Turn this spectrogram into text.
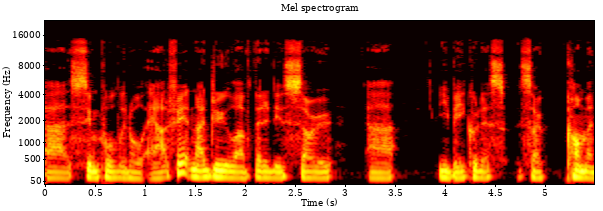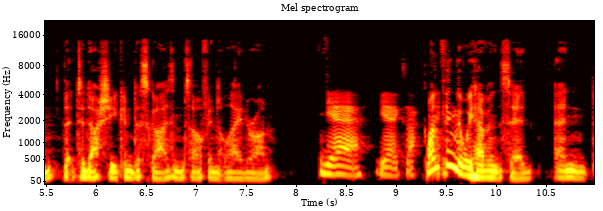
uh, simple little outfit, and I do love that it is so uh, ubiquitous, so common that Tadashi can disguise himself in it later on. yeah, yeah, exactly. One thing that we haven't said, and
